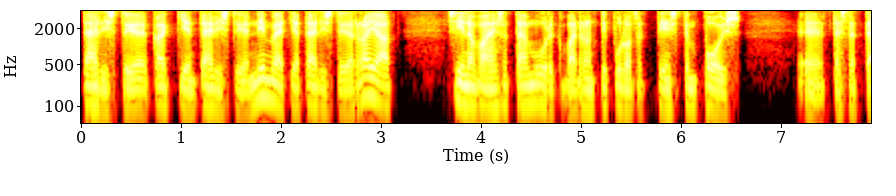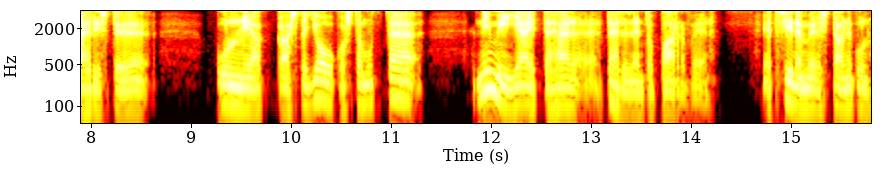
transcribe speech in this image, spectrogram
tähdistöjen, kaikkien tähdistöjen nimet ja tähdistöjen rajat, siinä vaiheessa tämä muurikvadrantti pudotettiin sitten pois tästä tähdistöjen kunniakkaasta joukosta, mutta tämä nimi jäi tähän tähdenlentoparveen. Et siinä mielessä tämä on niin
